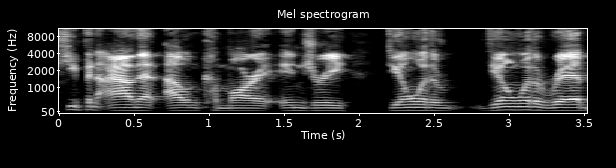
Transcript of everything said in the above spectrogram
Keep an eye on that Alvin Kamara injury, dealing with a dealing with a rib.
